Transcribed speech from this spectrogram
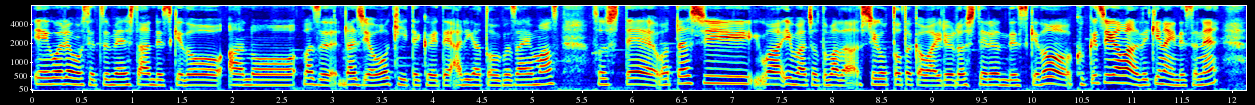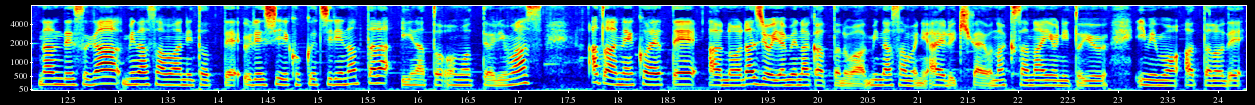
英語でも説明したんですけど、あの、まずラジオを聞いてくれてありがとうございます。そして私は今ちょっとまだ仕事とかはいろいろしてるんですけど、告知がまだできないんですね。なんですが、皆様にとって嬉しい告知になったらいいなと思っております。あとはね、こうやってあのラジオやめなかったのは皆様に会える機会をなくさないようにという意味もあったので、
